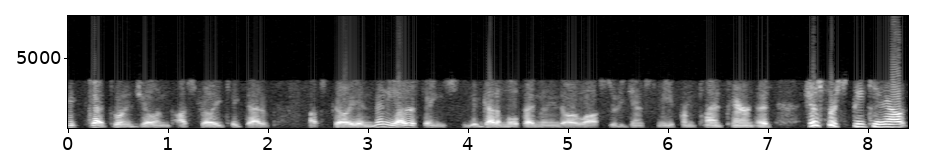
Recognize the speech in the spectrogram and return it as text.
got thrown in jail in Australia, kicked out of Australia, and many other things. Got a multi-million dollar lawsuit against me from Planned Parenthood just for speaking out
